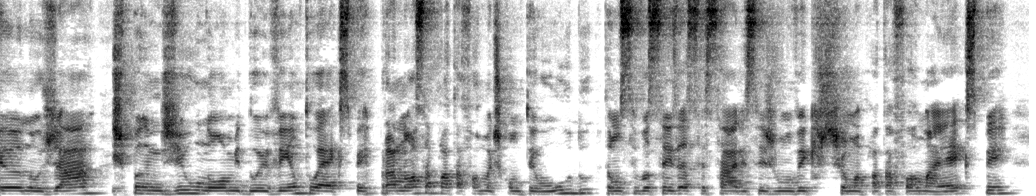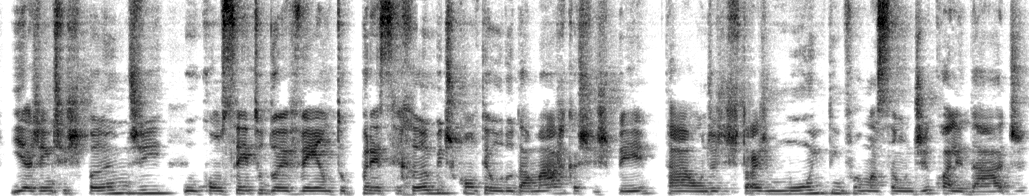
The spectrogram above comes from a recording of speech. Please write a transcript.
ano já expandiu o nome do evento Expert para nossa plataforma de conteúdo. Então, se vocês acessarem, vocês vão ver que se chama plataforma Expert e a gente expande o conceito do evento para esse hub de conteúdo da marca XP, tá? Onde a gente traz muita informação de qualidade,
